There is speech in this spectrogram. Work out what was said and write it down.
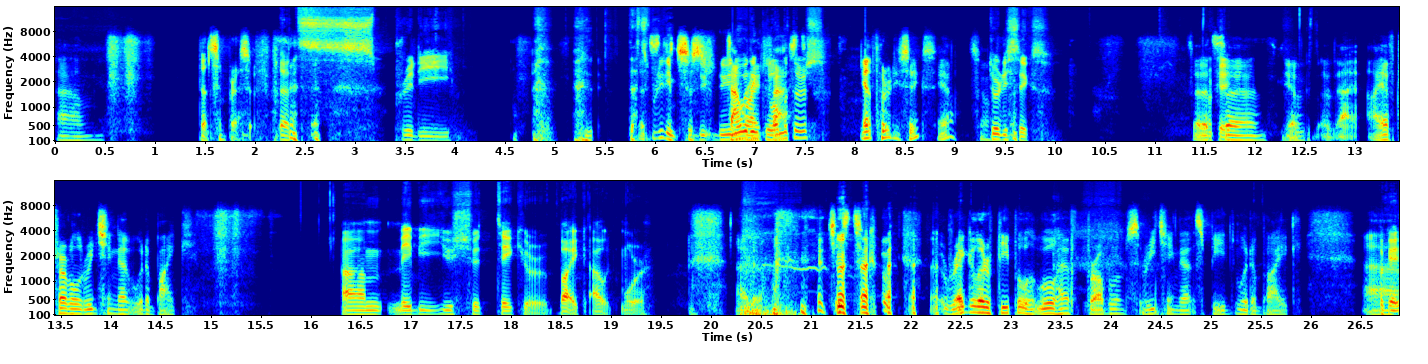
Um, that's impressive. That's pretty. that's, that's, pretty. Do, do you know the kilometers? Fast. Yeah, 36. Yeah. So 36. so that's okay. uh, yeah. I have trouble reaching that with a bike. Um, maybe you should take your bike out more. I know. Just regular people will have problems reaching that speed with a bike. Um, okay.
